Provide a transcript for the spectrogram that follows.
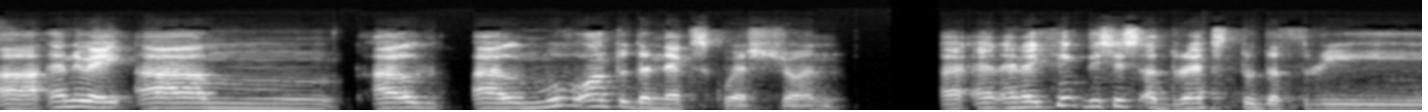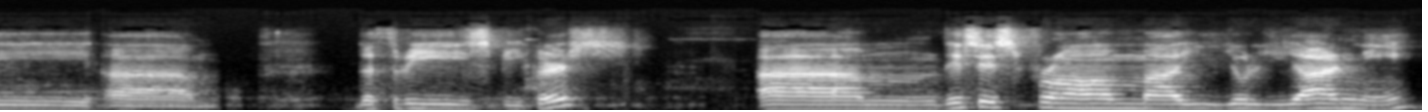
Uh, anyway, um, I'll, I'll move on to the next question and, and I think this is addressed to the three um, the three speakers. Um, this is from uh, Yuliani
